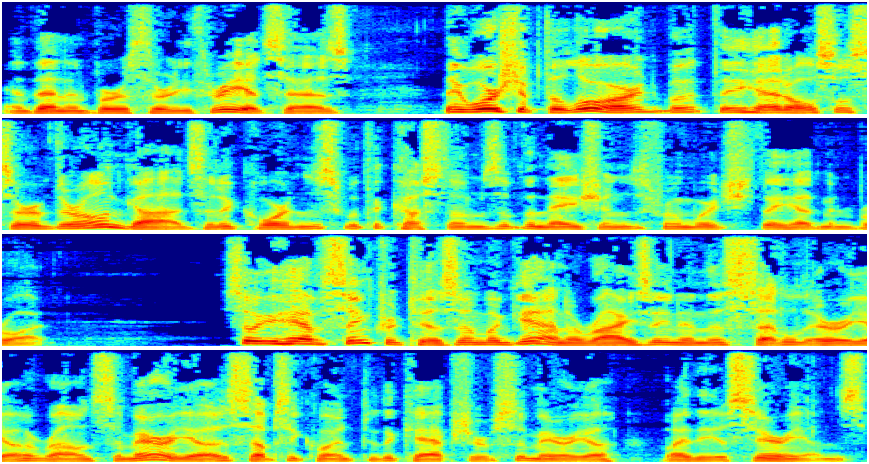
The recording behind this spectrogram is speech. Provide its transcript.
And then in verse 33 it says, They worshipped the Lord, but they had also served their own gods in accordance with the customs of the nations from which they had been brought. So you have syncretism again arising in this settled area around Samaria subsequent to the capture of Samaria by the Assyrians.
